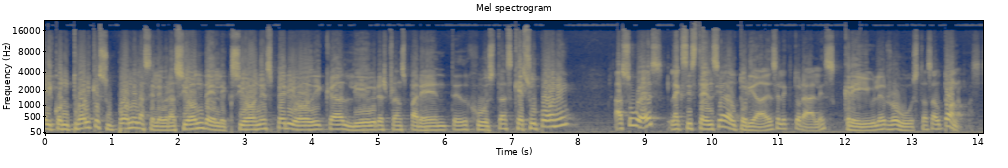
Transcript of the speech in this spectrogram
el control que supone la celebración de elecciones periódicas, libres, transparentes, justas, que supone a su vez la existencia de autoridades electorales creíbles, robustas, autónomas.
